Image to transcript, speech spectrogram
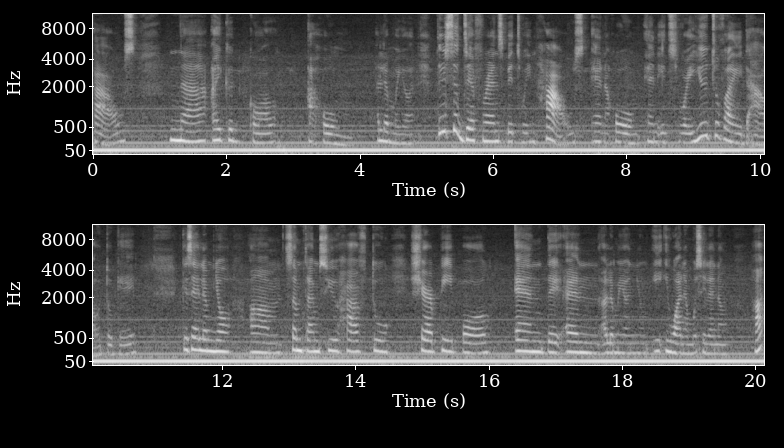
house na I could call a home. Alam mo yon There's a difference between house and a home and it's for you to find out, okay? Kasi alam nyo, um, sometimes you have to share people and they, and alam mo yon yung iiwanan mo sila ng, ha?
